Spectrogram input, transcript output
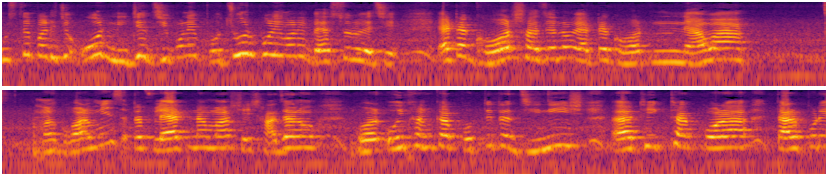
বুঝতে পারি যে ওর নিজের জীবনে প্রচুর পরিমাণে ব্যস্ত রয়েছে। একটা ঘর সাজানো, একটা ঘর নেওয়া আমার ঘর মিন্স একটা ফ্ল্যাট নামা সেই সাজানো ঘর, ওইখানকার প্রত্যেকটা জিনিস ঠিকঠাক করা, তারপরে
